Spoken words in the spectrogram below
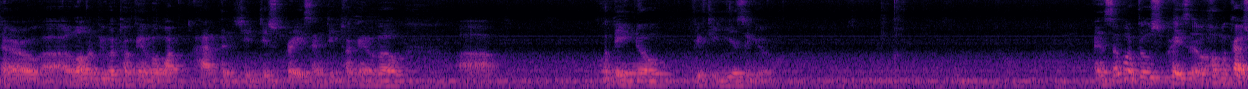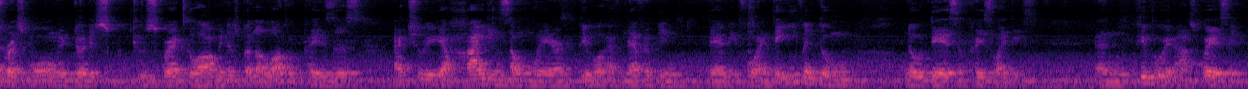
tell uh, a lot of people are talking about what happens in this place and they're talking about uh, what they know 50 years ago. And some of those places, Macau is very small, only 32 square kilometers, but a lot of places actually are hiding somewhere. People have never been there before, and they even don't know there's a place like this. And people will ask, where is it?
